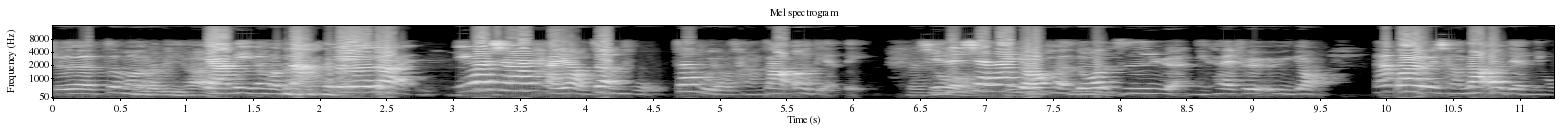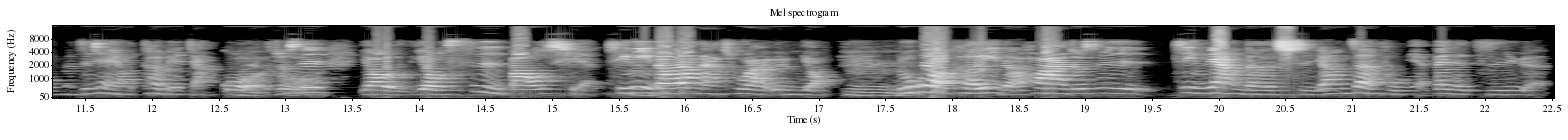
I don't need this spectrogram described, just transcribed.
觉得这么厉害，压力那么大。对对对，因为现在还有政府，政府有长照二点零，其实现在有很多资源你可以去运用。那关于长照二点零，我们之前有特别讲过，就是有有四包钱，请你都要拿出来运用。嗯，如果可以的话，就是。尽量的使用政府免费的资源，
